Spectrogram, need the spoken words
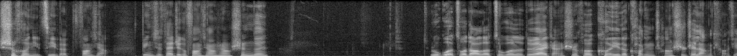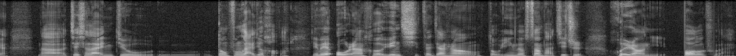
适合你自己的方向，并且在这个方向上生根。如果做到了足够的对外展示和刻意的靠近常识这两个条件，那接下来你就等风来就好了。因为偶然和运气，再加上抖音的算法机制，会让你暴露出来，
